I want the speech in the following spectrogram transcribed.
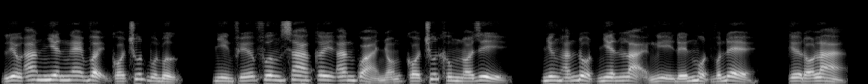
liều an nhiên nghe vậy có chút buồn bực, nhìn phía phương xa cây ăn quả nhóm có chút không nói gì, nhưng hắn đột nhiên lại nghĩ đến một vấn đề, kia đó là,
